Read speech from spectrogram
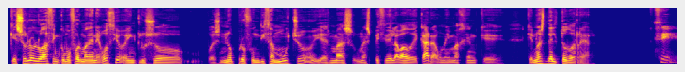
que solo lo hacen como forma de negocio e incluso pues no profundizan mucho y es más una especie de lavado de cara, una imagen que, no es del todo real. Sí.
